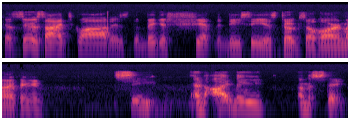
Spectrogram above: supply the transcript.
Because Suicide Squad is the biggest shit that DC has took so far, in my opinion. See, and I made a mistake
